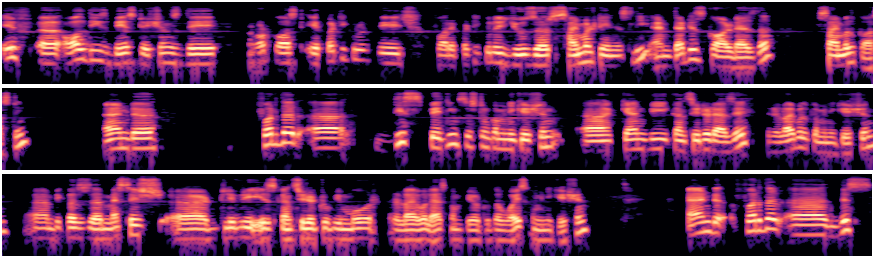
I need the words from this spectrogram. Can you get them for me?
if all these base stations they broadcast a particular page for a particular user simultaneously and that is called as the simulcasting. And uh, further uh, this paging system communication uh, can be considered as a reliable communication uh, because the message uh, delivery is considered to be more reliable as compared to the voice communication. And further uh, this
